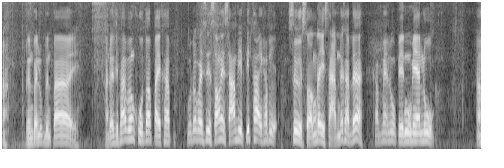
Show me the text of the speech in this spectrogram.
อะเดินไปลูกเดินไปอะเดี๋ยวสิพาเบิ่งครูต่อไปครับ กูต้องไปซื้อสองในสามพี่ปิดท้ายครับพี่ ซื้อสองได้สามนะครับเด้อ ครับแม่ลูกเป็นผู้แม่ลูก เอา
